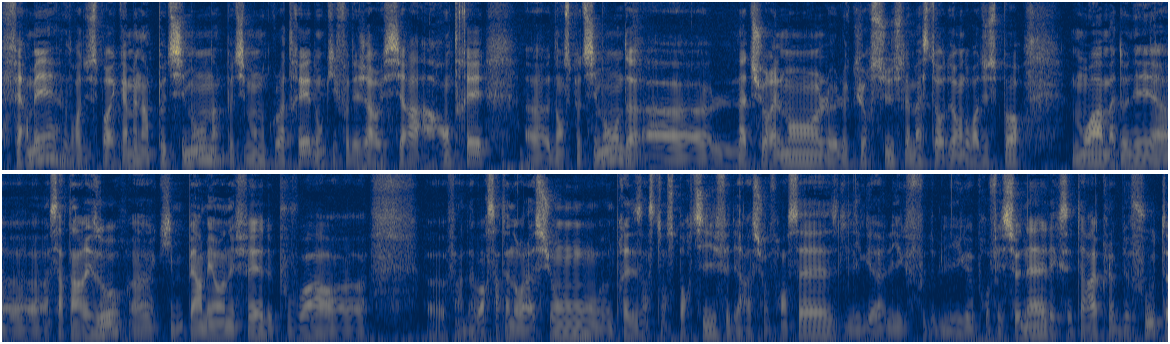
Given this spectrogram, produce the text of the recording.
fermé. Le droit du sport est quand même un petit monde, un petit monde cloîtré, donc il faut déjà réussir à, rentrer dans ce petit monde. naturellement, le, cursus, le master 2 en droit du sport, moi, m'a donné euh, un certain réseau euh, qui me permet en effet de pouvoir euh, euh, enfin, d'avoir certaines relations auprès des instances sportives, fédération française, ligue, ligue, ligue professionnelle, etc., club de foot.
